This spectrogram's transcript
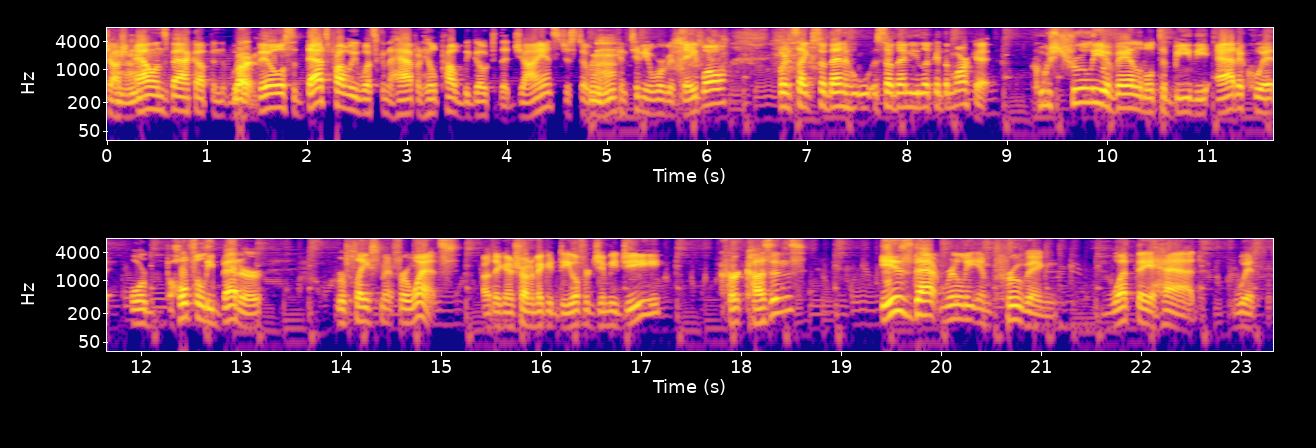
Josh mm-hmm. Allen's backup in the, right. the Bills, so that's probably what's going to happen. He'll probably go to the Giants just to mm-hmm. continue to work with Daboll. But it's like so then so then you look at the market. Who's truly available to be the adequate or hopefully better replacement for Wentz? Are they going to try to make a deal for Jimmy G, Kirk Cousins? Is that really improving what they had with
